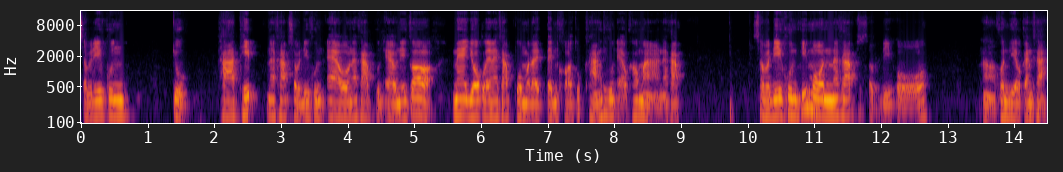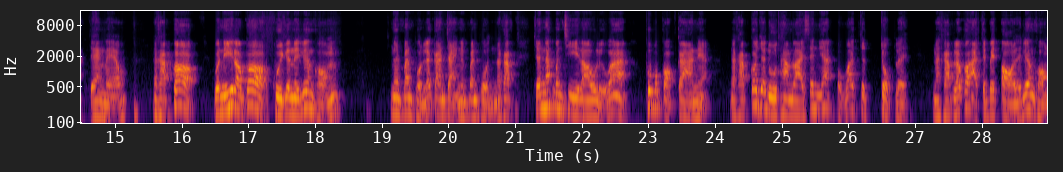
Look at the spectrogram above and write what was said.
สวัสดีคุณ จุธาทิพย์นะครับ สวัสดีคุณแอลนะครับ คุณแอลนี้ก็แม่ยกเลยนะครับพวงมาลัยเต็มคอทุกครั้งที่คุณแอลเข้ามานะครับ สวัสดีคุณพิมลนะครับ สวัสดีโออ่าคนเดียวกันค่ะ แจ้งแล้วนะครับ ก็วันนี้เราก็คุยกันในเรื่องของเงินปันผลและการจ่ายเงินปันผลนะครับฉะนั้นนักบัญชีเราหรือว่าผู้ประกอบการเนี่ยนะครับ ก็จะดูไทม์ไลน์เส้นเนี้ยผมว่าจะจบเลยนะครับ แล้วก็อาจจะไปต่อในเรื่องของ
